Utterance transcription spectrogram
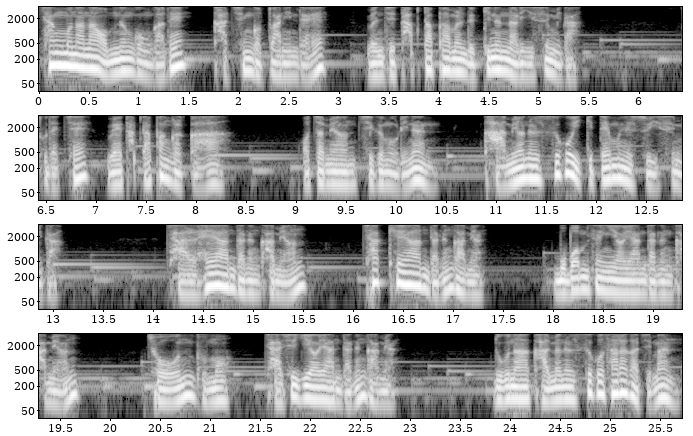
창문 하나 없는 공간에 갇힌 것도 아닌데 왠지 답답함을 느끼는 날이 있습니다. 도대체 왜 답답한 걸까? 어쩌면 지금 우리는 가면을 쓰고 있기 때문일 수 있습니다. 잘 해야 한다는 가면, 착해야 한다는 가면, 모범생이어야 한다는 가면, 좋은 부모, 자식이어야 한다는 가면. 누구나 가면을 쓰고 살아가지만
